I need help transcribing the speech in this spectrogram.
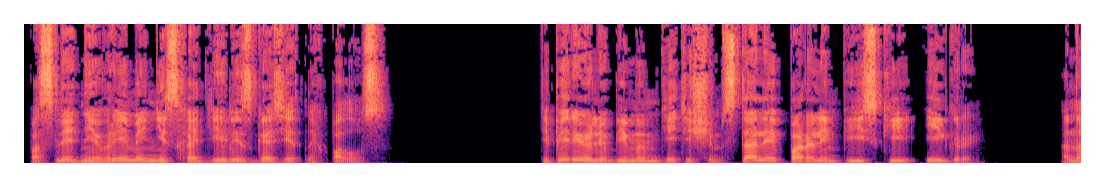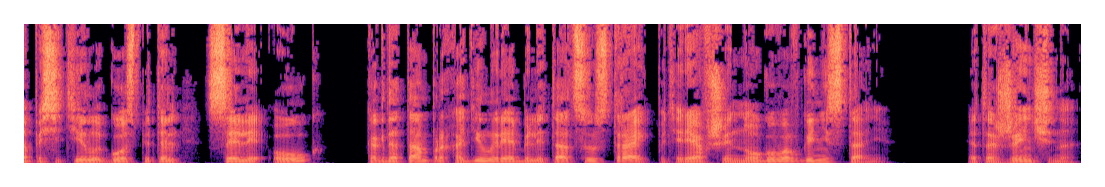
в последнее время не сходили с газетных полос. Теперь ее любимым детищем стали Паралимпийские игры, она посетила госпиталь Селли Оук, когда там проходил реабилитацию Страйк, потерявший ногу в Афганистане. Эта женщина,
